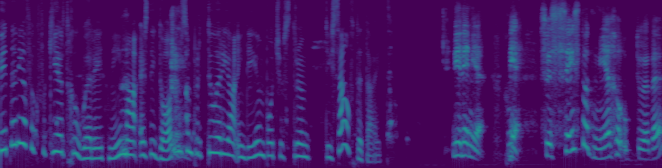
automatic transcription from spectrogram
weet nou nie of ek verkeerd gehoor het nie, maar is die datums in Pretoria en die in Potchefstroom dieselfde tyd? Nee nee nee. Goed. Nee. So 6 tot 9 Oktober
